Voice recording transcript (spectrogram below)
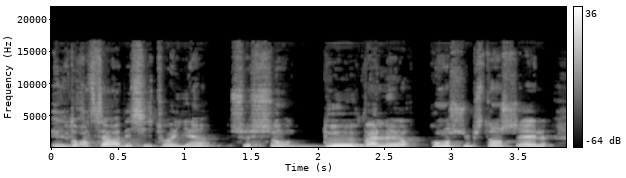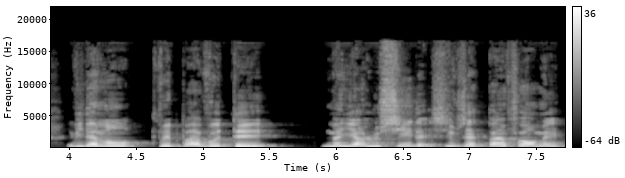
et le droit de savoir des citoyens, ce sont deux valeurs consubstantielles. Évidemment, vous ne pouvez pas voter de manière lucide si vous n'êtes pas informé.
